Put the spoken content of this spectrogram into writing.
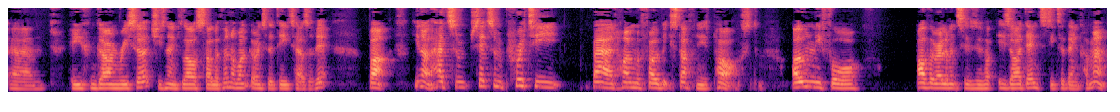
um, who you can go and research. His name's Lars Sullivan. I won't go into the details of it, but you know, had some said some pretty bad homophobic stuff in his past, only for other elements of his identity to then come out.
